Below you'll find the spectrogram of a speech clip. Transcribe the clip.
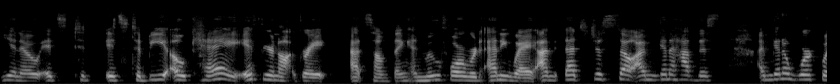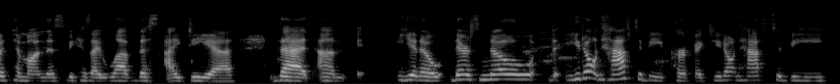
you know, it's to it's to be okay if you're not great at something and move forward anyway. I'm that's just so I'm gonna have this. I'm gonna work with him on this because I love this idea that um, you know there's no you don't have to be perfect you don't have to be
